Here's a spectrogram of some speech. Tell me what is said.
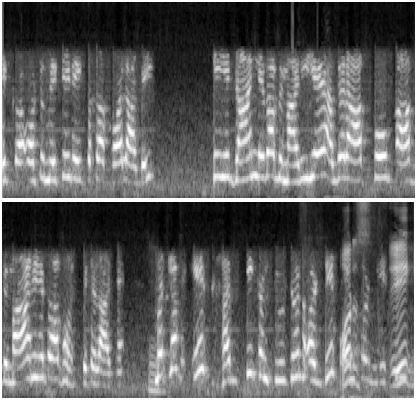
एक ऑटोमेटेड एक दफ़ा कॉल आ गई कि ये जानलेवा बीमारी है। अगर आपको आप बीमार हैं तो आप हॉस्पिटल आ जाएँ। हम्म। मतलब इस हद की कंफ्यूजन और डिस और एक, एक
